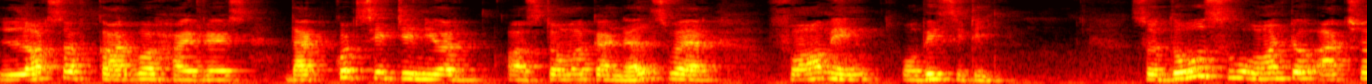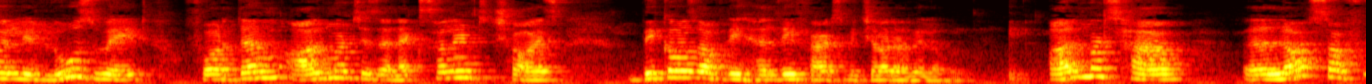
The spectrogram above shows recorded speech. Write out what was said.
lots of carbohydrates that could sit in your uh, stomach and elsewhere forming obesity. So those who want to actually lose weight, for them almonds is an excellent choice because of the healthy fats which are available. Almonds have uh, lots of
